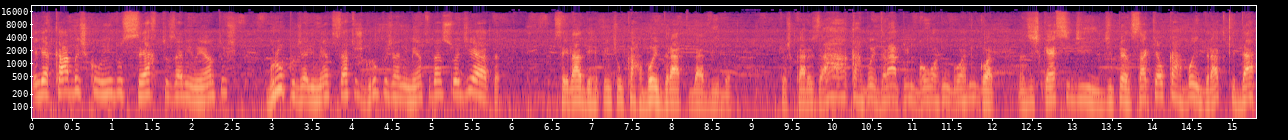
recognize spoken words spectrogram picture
ele acaba excluindo certos alimentos, grupos de alimentos, certos grupos de alimentos da sua dieta. Sei lá, de repente um carboidrato da vida. Que os caras dizem, ah, carboidrato engorda, engorda, engorda. Mas esquece de, de pensar que é o carboidrato que dá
